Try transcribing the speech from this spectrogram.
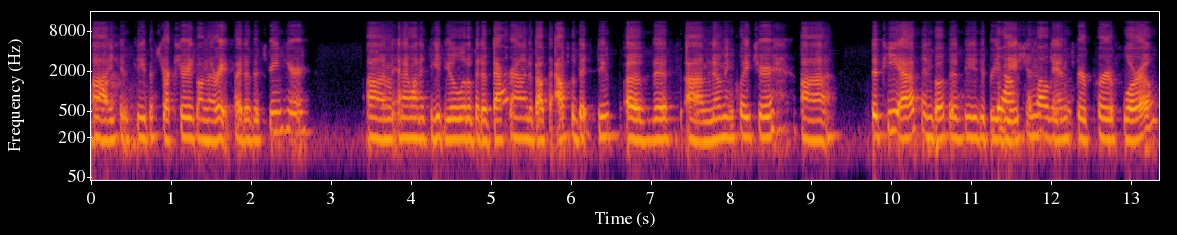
Uh, you can see the structures on the right side of the screen here. Um, and I wanted to give you a little bit of background about the alphabet soup of this um, nomenclature. Uh, the PF in both of these abbreviations stands for perfluoro.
